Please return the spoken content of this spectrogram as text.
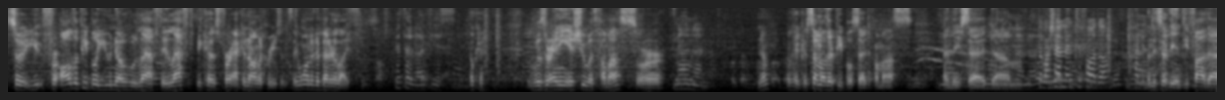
so you, for all the people you know who left, they left because for economic reasons. They wanted a better life. Better life, yes. Okay. Was there any issue with Hamas or No, no, no. no? Okay, because some other people said Hamas, and they said No, no, um, no, no. طب عشان الانتفاضة and هل they said the Intifada.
